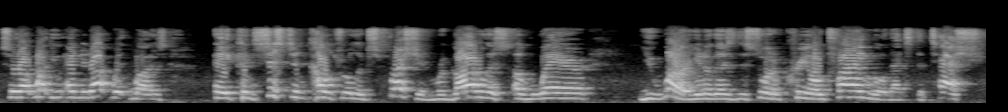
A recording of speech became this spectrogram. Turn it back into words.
So that what you ended up with was a consistent cultural expression, regardless of where you were. You know, there's this sort of Creole triangle that's the Teche,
